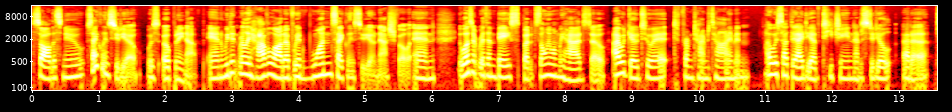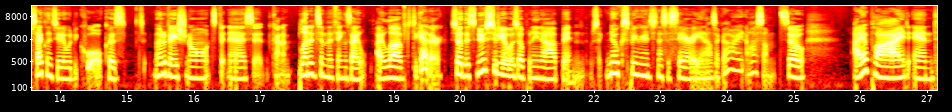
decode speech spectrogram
saw this new cycling studio was opening up and we didn't really have a lot of we had one cycling studio in Nashville and it wasn't rhythm based but it's the only one we had so I would go to it from time to time and I always thought the idea of teaching at a studio at a cycling studio would be cool cuz it's motivational, it's fitness, it kind of blended some of the things I, I loved together. So this new studio was opening up and it was like no experience necessary. And I was like, all right, awesome. So I applied and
